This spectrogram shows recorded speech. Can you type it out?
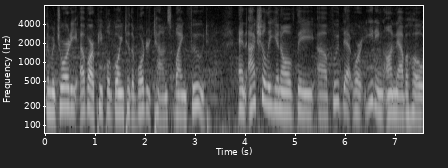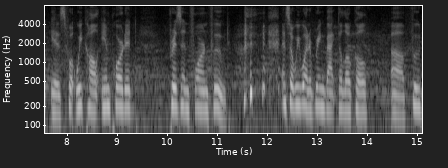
the majority of our people going to the border towns buying food. And actually, you know, the uh, food that we're eating on Navajo is what we call imported prison foreign food. and so we want to bring back the local uh, food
